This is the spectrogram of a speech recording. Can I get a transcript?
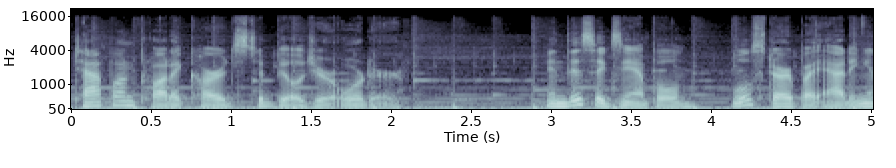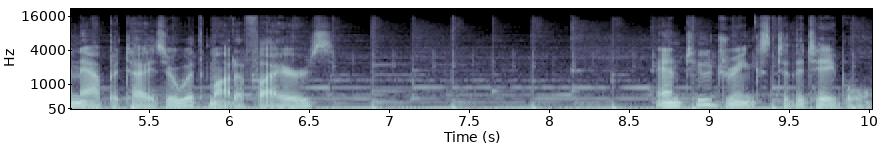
Tap on product cards to build your order. In this example, we'll start by adding an appetizer with modifiers and two drinks to the table.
